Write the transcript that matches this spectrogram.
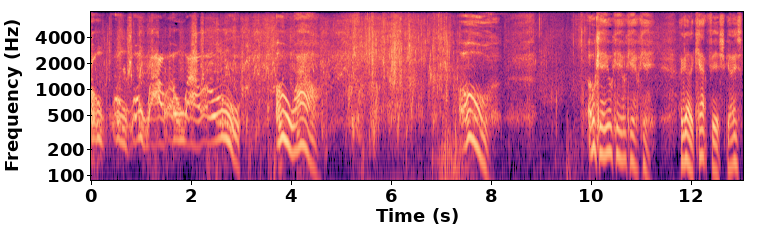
Oh, oh, oh, wow, oh, wow, oh, oh, wow. Oh. Okay, okay, okay, okay. I got a catfish, guys.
